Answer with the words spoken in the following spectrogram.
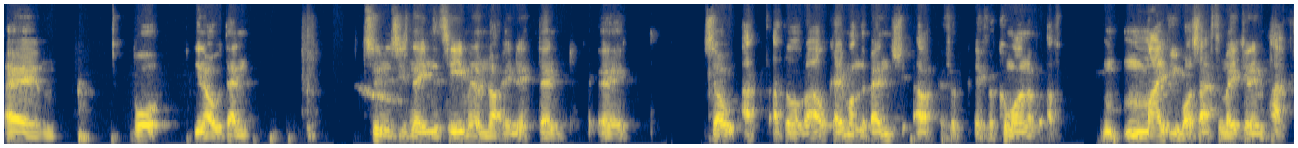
Um, but you know, then soon as he's named the team and I'm not in it, then uh, so I, I thought, well, okay, I'm on the bench. If I, if I come on, I've, I've my view was I have to make an impact.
